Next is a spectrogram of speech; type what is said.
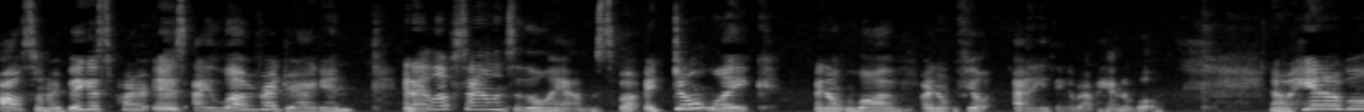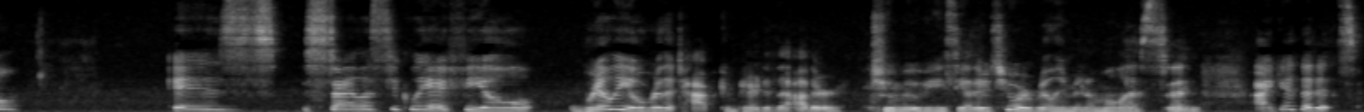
also, my biggest part is I love Red Dragon and I love Silence of the Lambs, but I don't like, I don't love, I don't feel anything about Hannibal. Now, Hannibal is stylistically, I feel, really over the top compared to the other two movies. The other two are really minimalist, and I get that it's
